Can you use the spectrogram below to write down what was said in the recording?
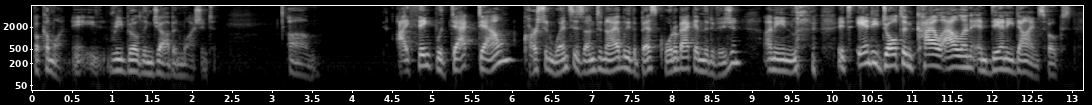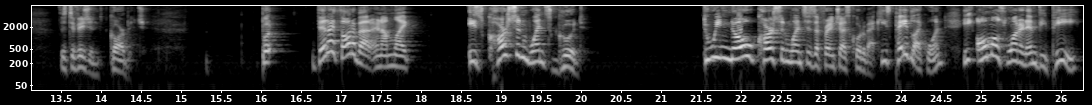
but come on, rebuilding job in Washington. Um, I think with Dak down, Carson Wentz is undeniably the best quarterback in the division. I mean, it's Andy Dalton, Kyle Allen, and Danny Dimes, folks. This division's garbage. But then I thought about it and I'm like, is Carson Wentz good? Do we know Carson Wentz is a franchise quarterback? He's paid like one. He almost won an MVP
